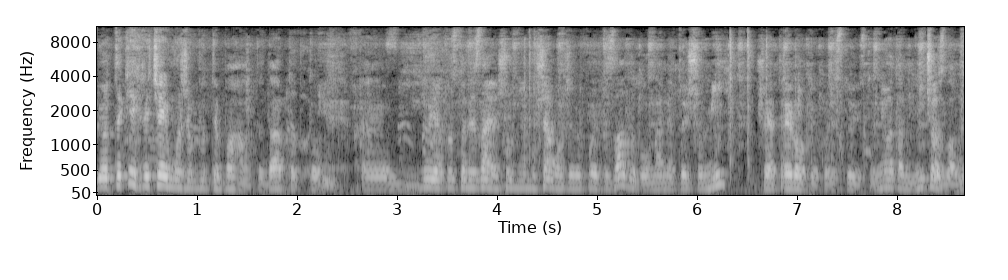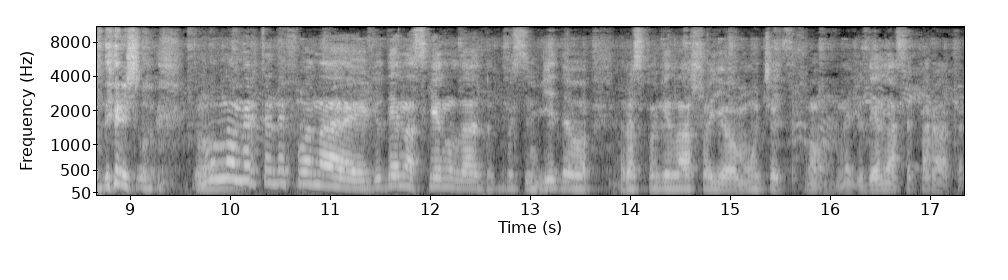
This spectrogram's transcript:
І от таких речей може бути багато. Да? Тобто, е, ну я просто не знаю, що в ньому ще може виходити з ладу, бо в мене той, що мій, що я три роки користуюсь, то в нього там нічого з ладу не вийшло. Ну, номер телефона, людина скинула, допустим, відео, розповіла, що його мучить. Ну, не людина, а сепаратор.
